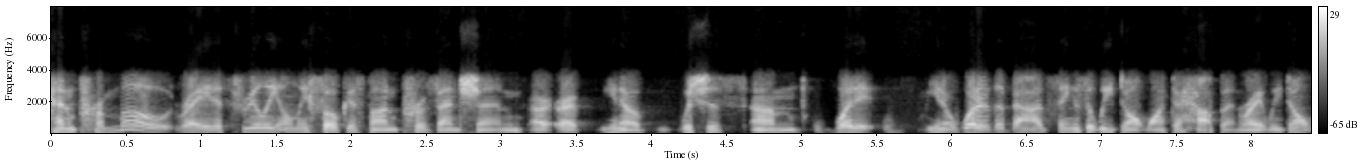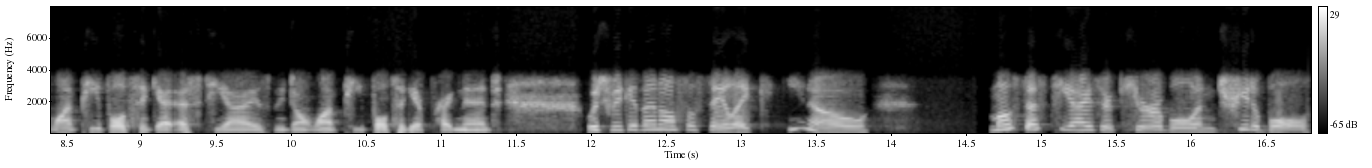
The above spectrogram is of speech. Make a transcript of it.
can promote, right? It's really only focused on prevention, or, or you know, which is um, what it, you know, what are the bad things that we don't want to happen, right? We don't want people to get STIs. We don't want people to get pregnant, which we could then also say, like, you know, most STIs are curable and treatable.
